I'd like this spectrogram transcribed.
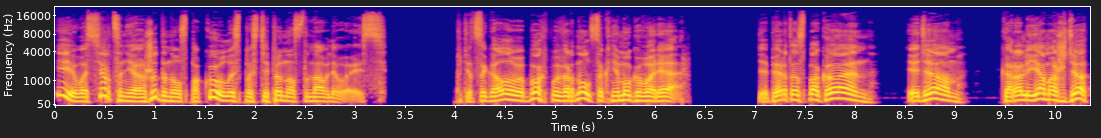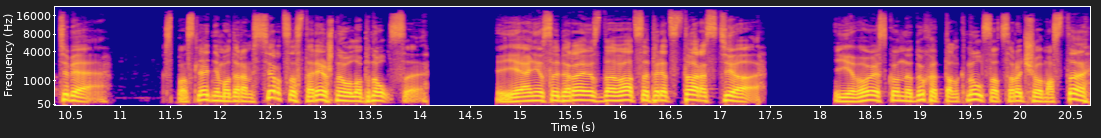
и его сердце неожиданно успокоилось, постепенно останавливаясь. Птицеголовый бог повернулся к нему, говоря, «Теперь ты спокоен. Идём. Король Яма ждёт тебя». С последним ударом сердца старейшина улыбнулся. «Я не собираюсь сдаваться перед старостью!» Его исконный дух оттолкнулся от сорочего моста,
